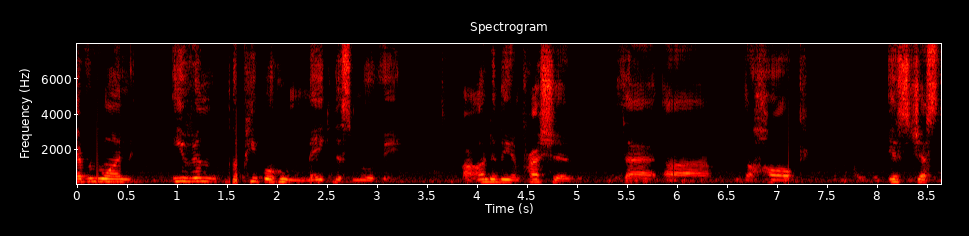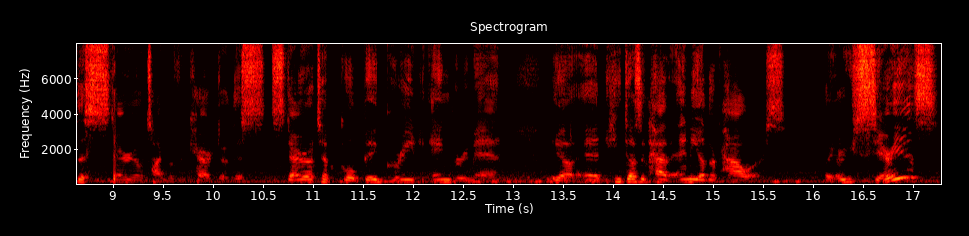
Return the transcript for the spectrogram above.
everyone, even the people who make this movie, are under the impression that uh, the Hulk is just this stereotype of a character, this stereotypical big green angry man, you know, and he doesn't have any other powers. Like, are you serious?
